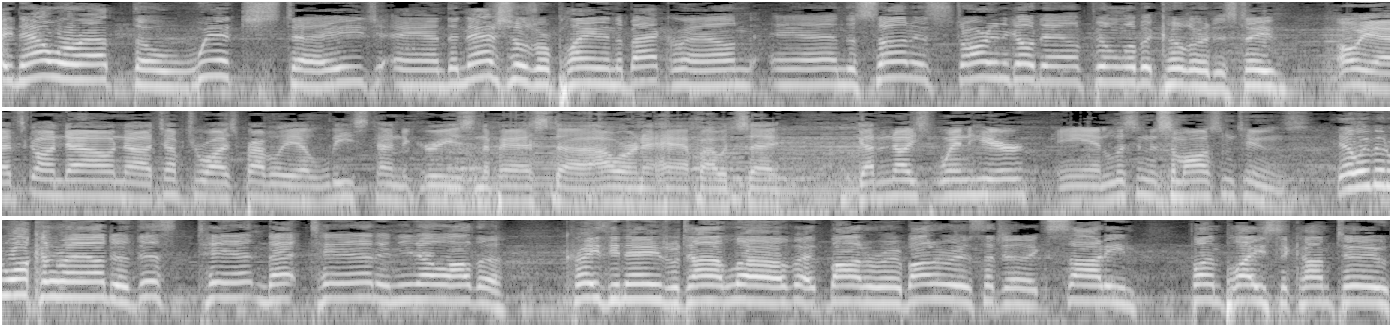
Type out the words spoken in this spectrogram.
right, now we're at the Which stage, and the Nationals are playing in the background, and the sun is starting to go down, feeling a little bit cooler, it, Steve? Oh, yeah, it's gone down uh, temperature wise probably at least 10 degrees in the past uh, hour and a half, I would say. Got a nice wind here and listen to some awesome tunes. Yeah, we've been walking around to this tent and that tent, and you know all the crazy names which I love at Bonnaroo. Bonnaroo is such an exciting, fun place to come to.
